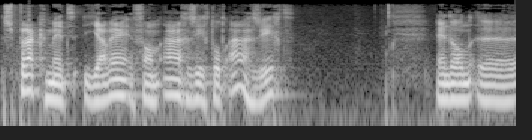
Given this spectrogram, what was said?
sprak met Yahweh van aangezicht tot aangezicht. En dan uh,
